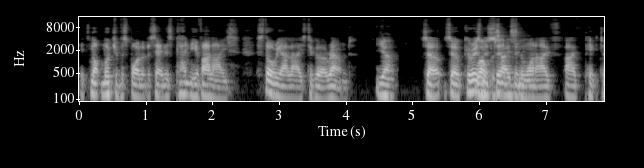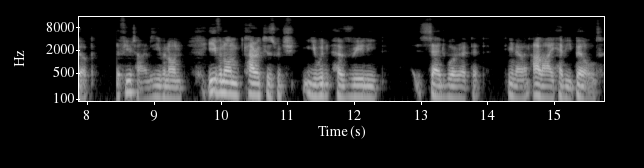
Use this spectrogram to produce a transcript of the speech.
it's not much of a spoiler to say there's plenty of allies, story allies to go around. Yeah, So so charisma's Well, certainly been the one I've I've picked up a few times, even on even on characters which you wouldn't have really said were a- you know an ally heavy build.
